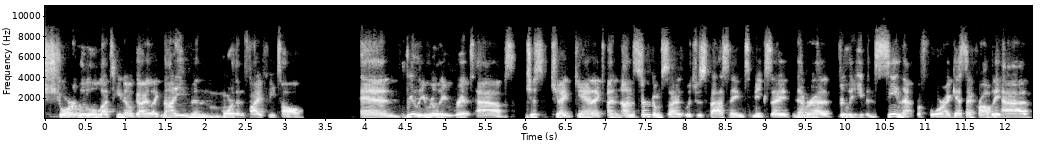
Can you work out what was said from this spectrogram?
Short little Latino guy, like not even more than five feet tall and really, really ripped abs, just gigantic and uncircumcised, which was fascinating to me because I had never had really even seen that before. I guess I probably had,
